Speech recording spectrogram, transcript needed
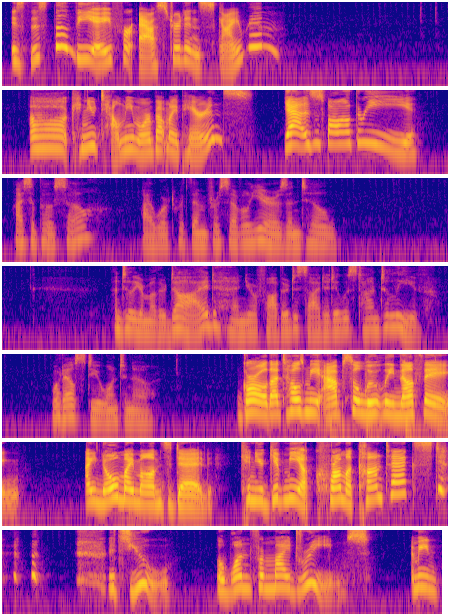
Is this the VA for Astrid in Skyrim? Uh, can you tell me more about my parents? Yeah, this is Fallout 3. I suppose so. I worked with them for several years until. until your mother died and your father decided it was time to leave. What else do you want to know? Girl, that tells me absolutely nothing. I know my mom's dead. Can you give me a crumb of context? it's you, the one from my dreams. I mean,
